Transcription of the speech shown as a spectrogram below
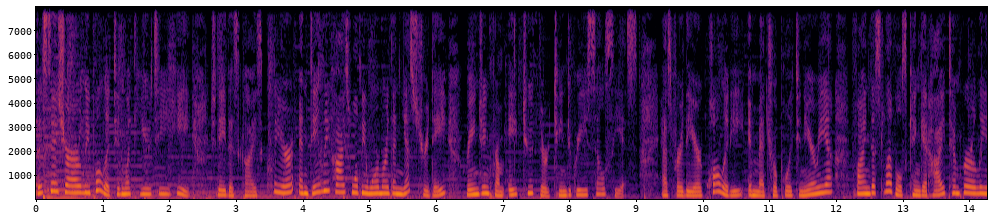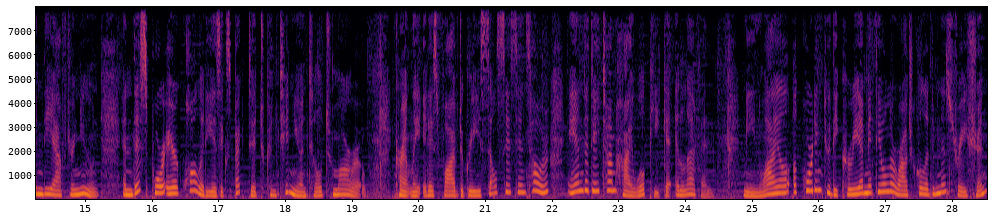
This is your early bulletin with UT He. Today the sky is clear and daily highs will be warmer than yesterday, ranging from 8 to 13 degrees Celsius. As for the air quality in metropolitan area, fine dust levels can get high temporarily in the afternoon, and this poor air quality is expected to continue until tomorrow. Currently, it is 5 degrees Celsius in Seoul, and the daytime high will peak at 11. Meanwhile, according to the Korea Meteorological Administration,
